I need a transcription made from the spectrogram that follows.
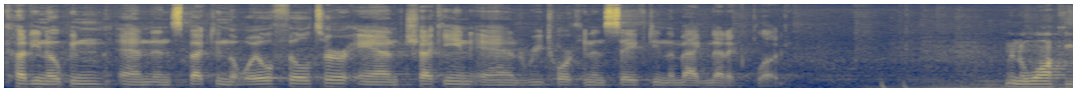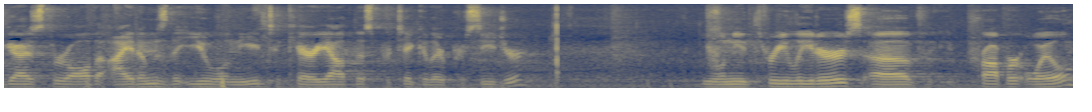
cutting open and inspecting the oil filter, and checking and retorquing and safetying the magnetic plug. I'm going to walk you guys through all the items that you will need to carry out this particular procedure. You will need three liters of proper oil.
